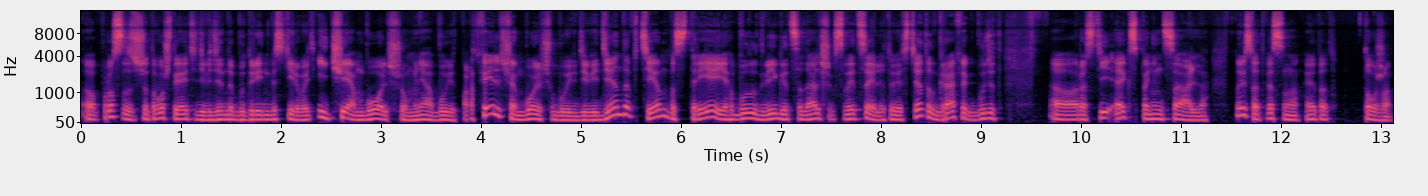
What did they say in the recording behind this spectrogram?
Э, просто за счет того, что я эти дивиденды буду реинвестировать. И чем больше у меня будет портфель, чем больше будет дивидендов, тем быстрее я буду двигаться дальше к своей цели. То есть этот график будет э, расти экспоненциально. Ну и, соответственно, этот тоже,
